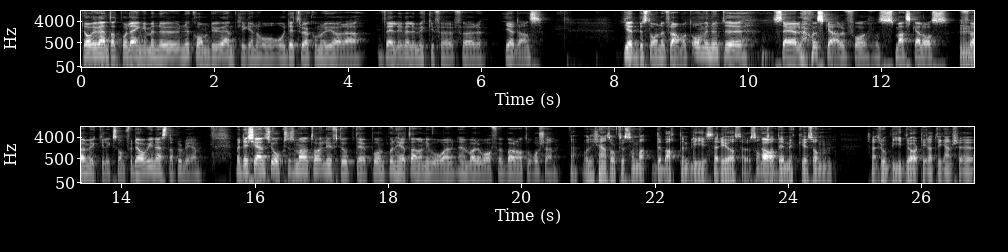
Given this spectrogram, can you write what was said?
det har vi väntat på länge, men nu, nu kom det ju äntligen och, och det tror jag kommer att göra väldigt, väldigt mycket för, för gäddans gäddbestånden framåt. Om vi nu inte säl och skarv får, får smaska loss för mycket liksom, för det har vi ju nästa problem. Men det känns ju också som man har lyft upp det på, en- på en helt annan nivå än, än vad det var för bara något år sedan. Ja, och det känns också som att debatten blir seriösare och sånt. Ja. Så att det är mycket som, som jag tror bidrar till att vi kanske,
